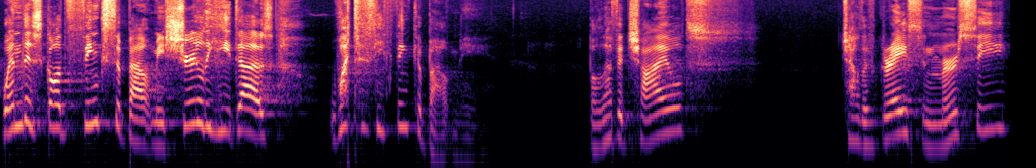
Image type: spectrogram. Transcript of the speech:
When this God thinks about me, surely he does, what does he think about me? Beloved child, child of grace and mercy,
